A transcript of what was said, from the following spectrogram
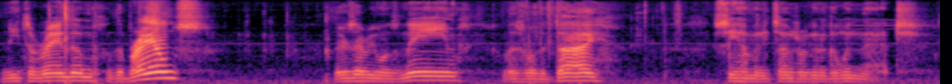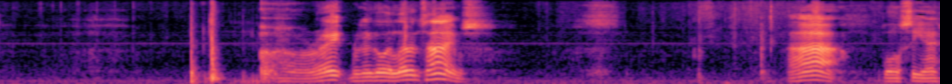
Need to random the Browns. There's everyone's name. Let's roll the die. See how many times we're going to go in that. All right, we're going to go 11 times. Ah, well, see, I,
